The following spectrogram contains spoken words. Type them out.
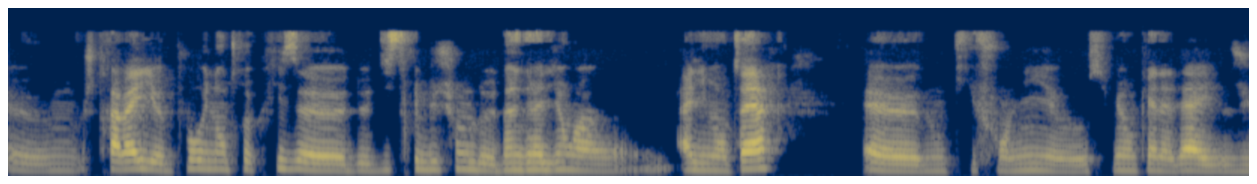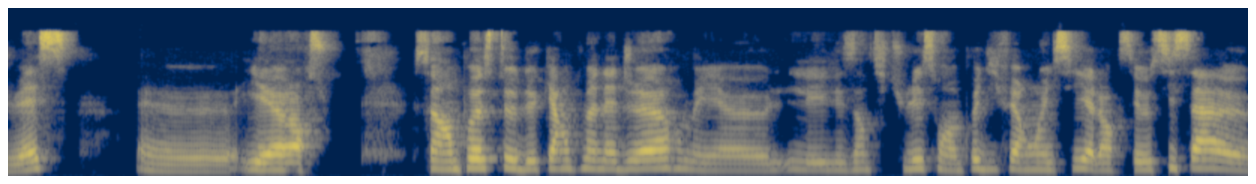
euh, je travaille pour une entreprise de distribution d'ingrédients alimentaires donc qui fournit aussi bien au Canada et aux US. et alors, c'est un poste de 40 manager, mais les, intitulés sont un peu différents ici. Alors, c'est aussi ça.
